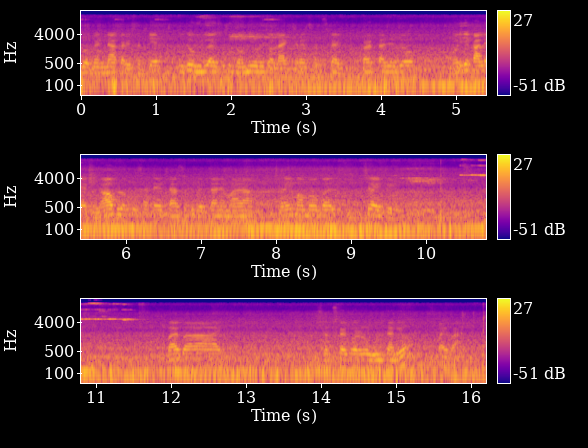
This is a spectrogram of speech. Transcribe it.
બ્લોગ એન્ડ ના કરી શકીએ. તો જો વીડિયો આવી સુધી ગમ્યું હોય તો લાઈક કરે સબસ્ક્રાઈબ કરતા જજો. મળીએ કાલે એક નવા બ્લોગની સાથે. ત્યાં સુધી બધાને મારા જય મા મોગલ. જય ભીમ. બાય બાય સબસ્ક્રાઈબ કરવાનું ભૂલતા નહીં હો બાય બાય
